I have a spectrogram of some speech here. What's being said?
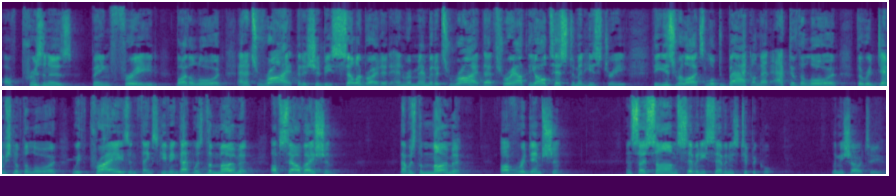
of prisoners being freed by the Lord. And it's right that it should be celebrated and remembered. It's right that throughout the Old Testament history, the Israelites looked back on that act of the Lord, the redemption of the Lord, with praise and thanksgiving. That was the moment of salvation. That was the moment of redemption. And so Psalm 77 is typical. Let me show it to you.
